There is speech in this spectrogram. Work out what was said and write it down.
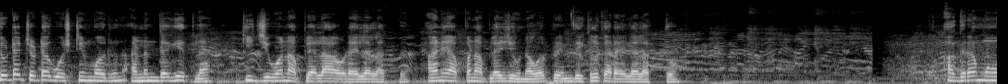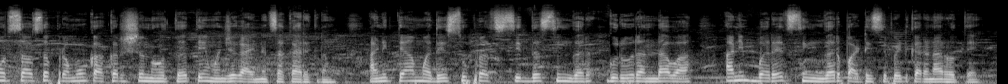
छोट्या छोट्या गोष्टींमधून आनंद घेतला की जीवन आपल्याला आवडायला लागतं. आणि आपण आपल्या जीवनावर प्रेम देखील करायला लागतो. आग्रा महोत्सवाचं प्रमुख आकर्षण होतं ते म्हणजे गायनाचा कार्यक्रम. आणि त्यामध्ये सुप्रसिद्ध सिंगर गुरु रंधावा आणि बरेच सिंगर पार्टिसिपेट करणार होते.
